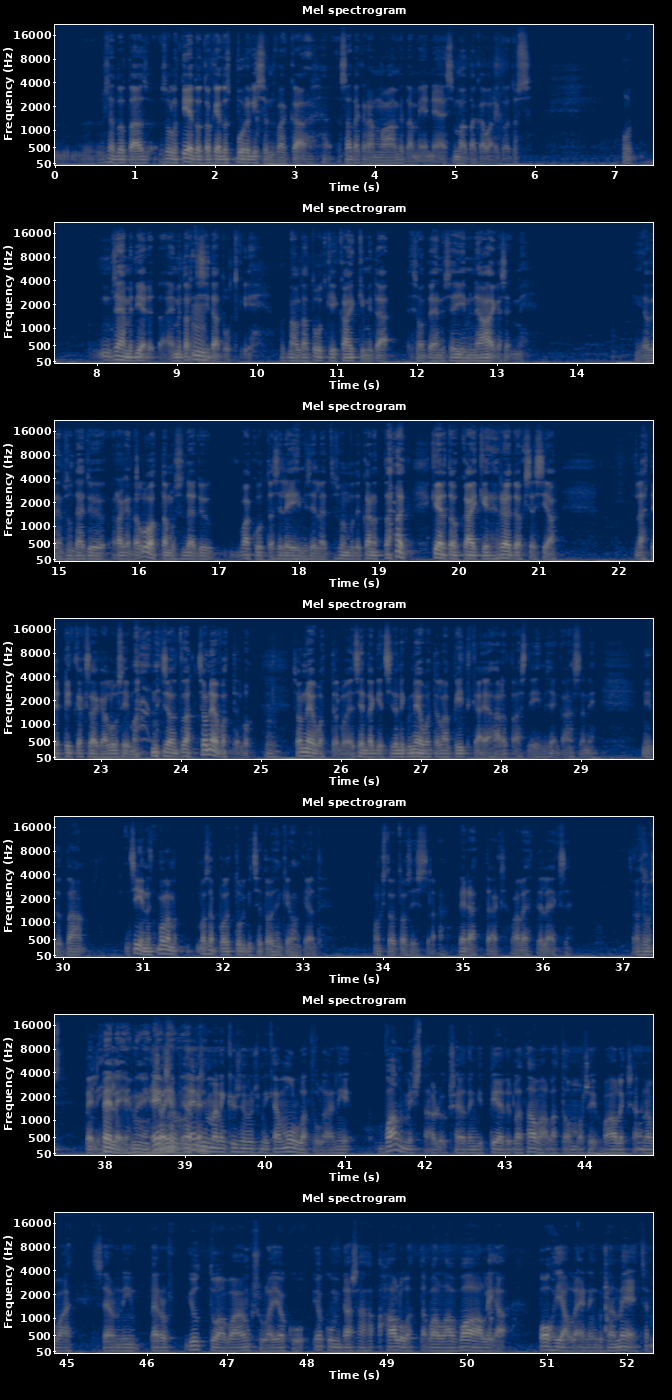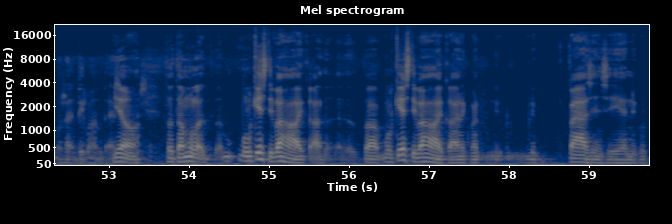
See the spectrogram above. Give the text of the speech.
sä, tota, sulla tieto, että okei, tuossa purkissa on vaikka 100 grammaa amfetamiinia ja sitten me on takavarikoitus. Mutta sehän me tiedetään, ei me tarvitse mm. sitä tutkia. Mutta me halutaan tutkia kaikki, mitä se on tehnyt se ihminen aikaisemmin. Joten sun täytyy rakentaa luottamus, sun täytyy vakuuttaa sille ihmiselle, että sun muuten kannattaa kertoa kaikki rötöksessä ja lähteä pitkäksi aikaa lusimaan, niin se on, tota, se on neuvottelu. Hmm. Se on neuvottelu ja sen takia, että sitä niin neuvotellaan pitkään ja hartaasti ihmisen kanssa, niin, niin tota, siinä että molemmat osapuolet tulkitsee toisen kehon kieltä. Onko tuo tosissaan, vedättääkö, valehteleekö se? Se on semmoista peliä. Peliä, niin. Ensi, ihan, ensimmäinen peli. kysymys, mikä mulla tulee, niin valmistauduiko se jotenkin tietyllä tavalla tommosiin, vai oliko se aina vaan, että se on niin perusjuttua, vai onko sulla joku, joku mitä sä haluat tavallaan vaalia pohjalle ennen kuin sä meet semmoiseen tilanteeseen? Joo, tota, mulla, mulla kesti vähän aikaa, tota, mulla kesti vähän aikaa ennen kuin mä niin pääsin siihen niin kuin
